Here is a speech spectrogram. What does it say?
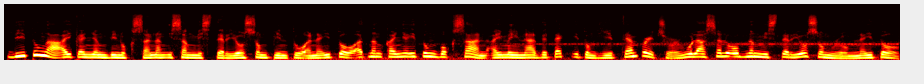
Dito nga ay kanyang binuksan ang isang misteryosong pintuan na ito at nang kanya itong buksan ay may na-detect itong heat temperature mula sa loob ng misteryosong room na ito.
